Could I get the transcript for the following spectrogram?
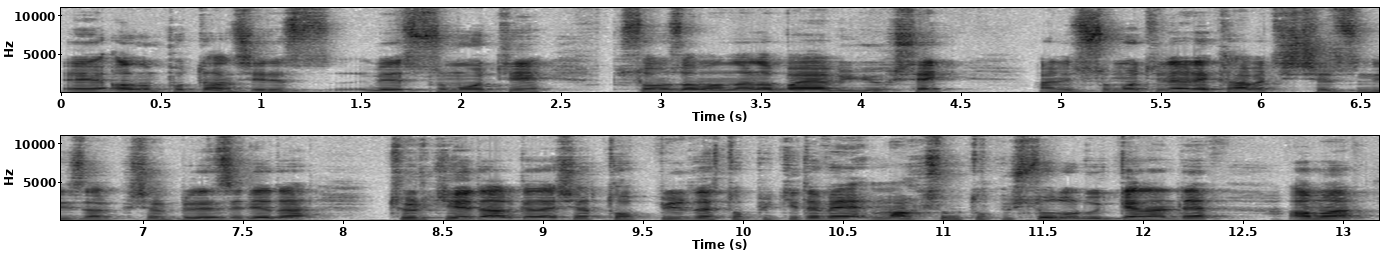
e, alım potansiyeli ve Smoothie son zamanlarda bayağı bir yüksek. Hani Smoothie ile rekabet içerisindeyiz arkadaşlar. Brezilya'da, Türkiye'de arkadaşlar top 1'de, top 2'de ve maksimum top 3'te olurduk genelde. Ama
